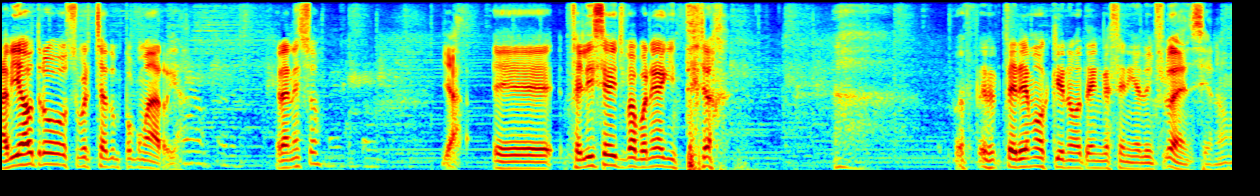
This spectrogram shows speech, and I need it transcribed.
había otro superchat un poco más arriba. ¿Eran eso? Ya. Eh, Felicevich va a poner a Quintero. Esperemos que no tenga ese nivel de influencia, ¿no?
